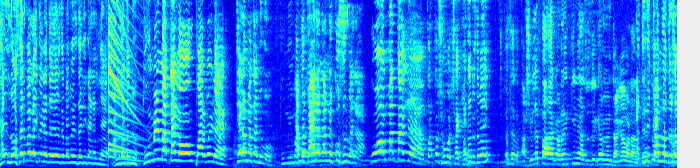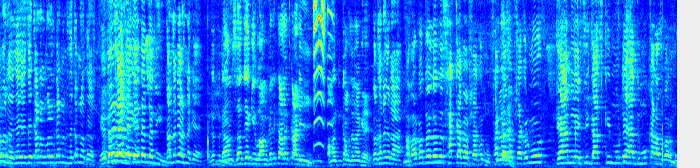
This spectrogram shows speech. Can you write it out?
খালি লসের বেলায় করে দেয় যে বাপের দাড়ি মাথা নেব তুমি মাথা নো কেন মাথা নেব? তুমি মাথা বাইরা নাম না কসুর বাইরা ওর মাথায় দাও তাতে সমস্যা কি? মাথা নিতে ভাই। আসলে পাহাড় কাটা কিনে যদি আপনি টাকা তুই কামলা দোষ আমার এই যে- কাটার মারার নিতে কামলা দোষ এটা এটা জানি। গামছা নিয়ে আস না কে গামছা দিয়ে কি আমি খালি কাটি আমার কি গামছা নাগে গামছা না? কে না। আমার কথা হইল যে সাক্কা ব্যবসা করমু সাক্কা ব্যবসা করমু তে আমি আইছি গাছ কিন মুটে হাত দিমু কাড়াল পারমু।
